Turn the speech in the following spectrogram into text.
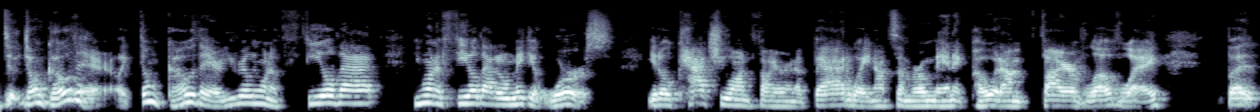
d- don't go there. Like, don't go there. You really want to feel that. You want to feel that. It'll make it worse. It'll catch you on fire in a bad way, not some romantic poet on fire of love way. But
